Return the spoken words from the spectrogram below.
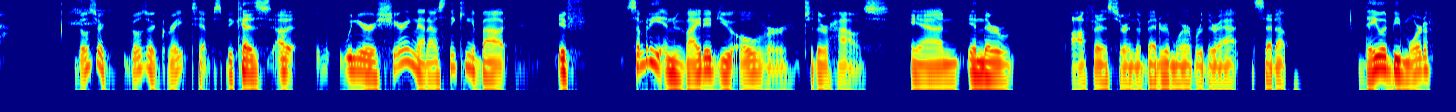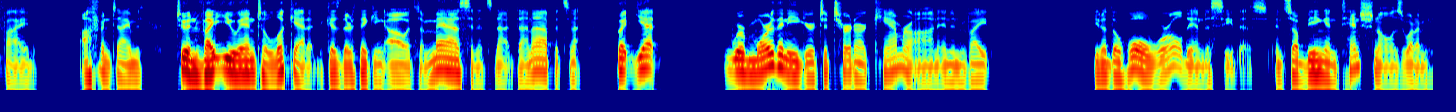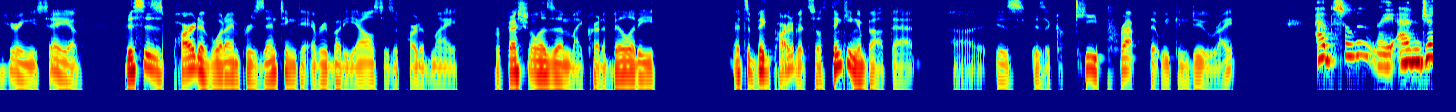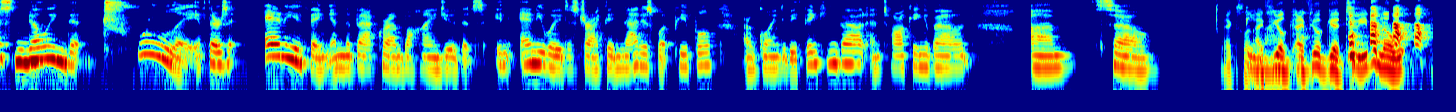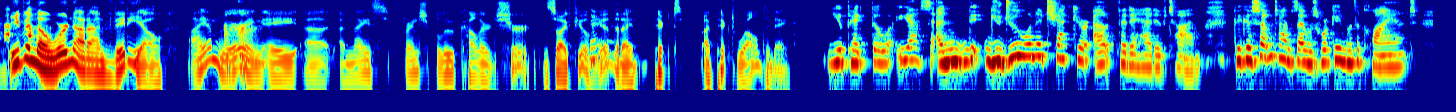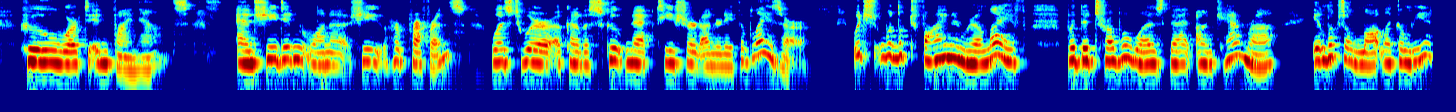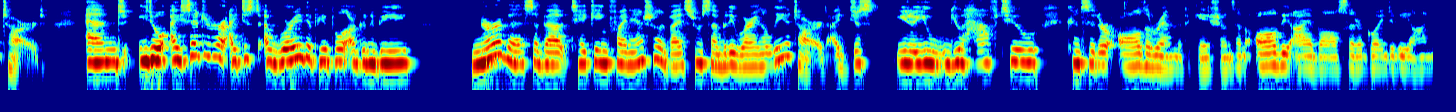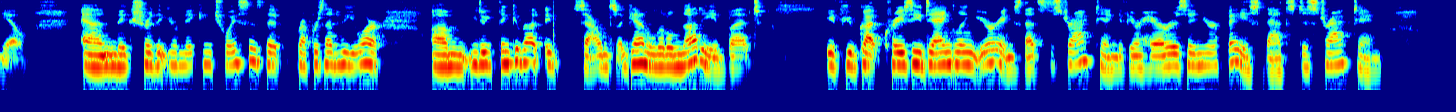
Those are those are great tips because uh, when you're sharing that, I was thinking about if somebody invited you over to their house and in their office or in their bedroom, wherever they're at, set up, they would be mortified oftentimes to invite you in to look at it because they're thinking, oh, it's a mess and it's not done up. It's not, but yet we're more than eager to turn our camera on and invite you know the whole world in to see this and so being intentional is what i'm hearing you say of this is part of what i'm presenting to everybody else as a part of my professionalism my credibility it's a big part of it so thinking about that uh, is is a key prep that we can do, right? Absolutely, and just knowing that truly, if there's anything in the background behind you that's in any way distracting, that is what people are going to be thinking about and talking about. Um, so Excellent. I feel I feel good too. Even though even though we're not on video, I am wearing uh-huh. a uh, a nice French blue colored shirt, and so I feel good that I picked I picked well today. You picked the yes, and you do want to check your outfit ahead of time because sometimes I was working with a client who worked in finance, and she didn't want to. She her preference was to wear a kind of a scoop neck T-shirt underneath a blazer, which would looked fine in real life, but the trouble was that on camera it looked a lot like a leotard. And you know, I said to her, I just I worry that people are going to be nervous about taking financial advice from somebody wearing a leotard. I just you know you you have to consider all the ramifications and all the eyeballs that are going to be on you and make sure that you're making choices that represent who you are um, you know think about it sounds again a little nutty but if you've got crazy dangling earrings that's distracting if your hair is in your face that's distracting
